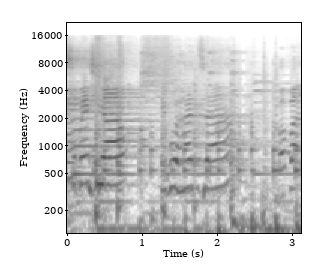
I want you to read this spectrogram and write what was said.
spesial Ibu Haja Bapak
